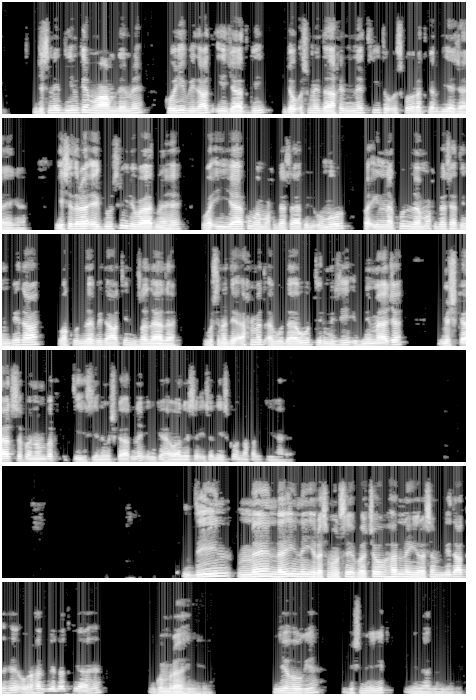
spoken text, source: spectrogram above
جس نے دین کے معاملے میں کوئی بدعت ایجاد کی جو اس میں داخل نہ تھی تو اس کو رد کر دیا جائے گا۔ اسی طرح ایک دوسری روایت میں ہے وہ ایاکم و محدثات العمور فعن کل محدثت بدا وکل ضلالہ مسند احمد، ابو داود ترمزی ابن ماجہ مشکات صفحہ نمبر تیس یعنی مشکات نے ان کے حوالے سے اس حدیث کو نقل کیا ہے۔ دین میں نئی نئی رسموں سے بچو، ہر نئی رسم بدعت ہے اور ہر بدعت کیا ہے؟ گمراہی ہے۔ یہ ہو گیا جشن عید میلاد النبی۔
